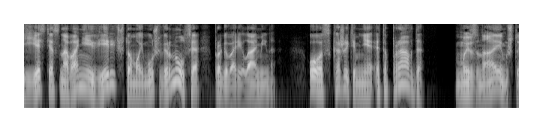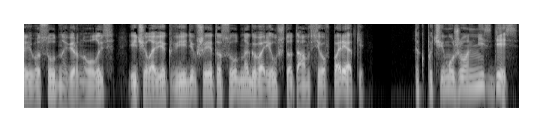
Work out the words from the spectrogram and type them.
есть основания верить, что мой муж вернулся», — проговорила Амина. «О, скажите мне, это правда?» «Мы знаем, что его судно вернулось, и человек, видевший это судно, говорил, что там все в порядке. Так почему же он не здесь?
